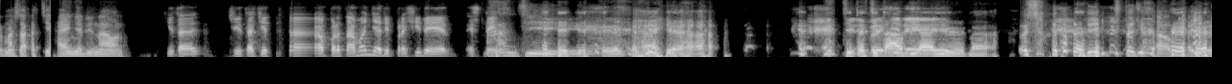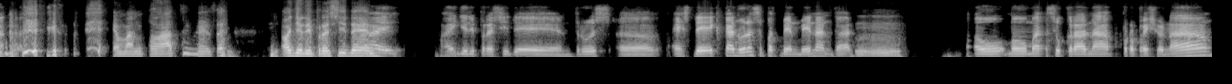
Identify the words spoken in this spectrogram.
masa kecil. Ayo jadi naon. Kita cita-cita pertama jadi presiden SD. Anjir. Gaya. Cita-cita Abi presiden. ayeuna. Cita-cita apa, ayeuna. Emang telat sih Maisa. Oh jadi presiden. Aing aing jadi presiden. Terus eh, SD kan orang sempat band-bandan kan. Mm-mm. Mau mau masuk ke ranah profesional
